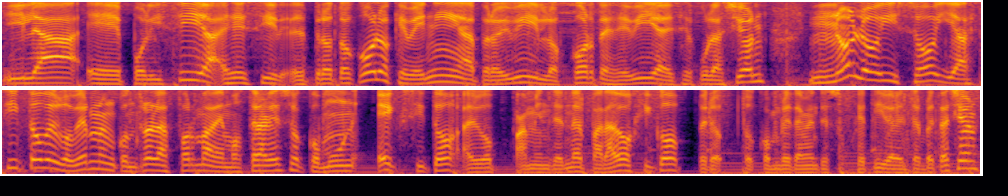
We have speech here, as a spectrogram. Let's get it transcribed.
y la eh, policía, es decir, el protocolo que venía a prohibir los cortes de vía de circulación no lo hizo y así todo el gobierno encontró la forma de mostrar eso como un éxito, algo a mi entender paradójico, pero completamente subjetiva la interpretación.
